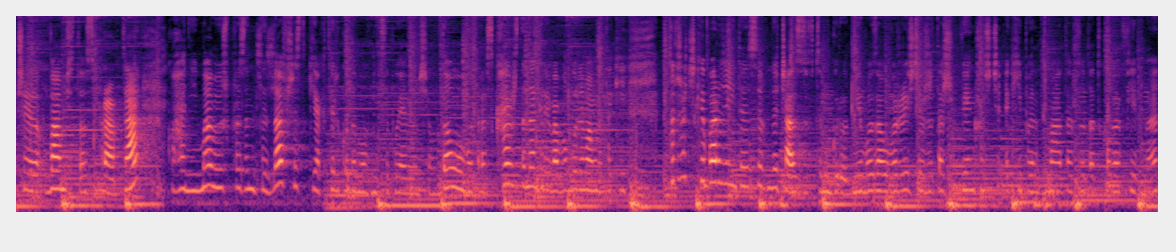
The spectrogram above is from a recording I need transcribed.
czy Wam się to sprawdza. Kochani, mamy już prezenty dla wszystkich, jak tylko domownicy pojawią się w domu, bo teraz każdy nagrywa. W ogóle mamy taki troszeczkę bardziej intensywny czas w tym grudniu, bo zauważyliście, że też większość ekipy ma też dodatkowe filmy,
